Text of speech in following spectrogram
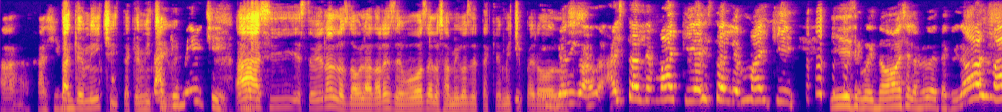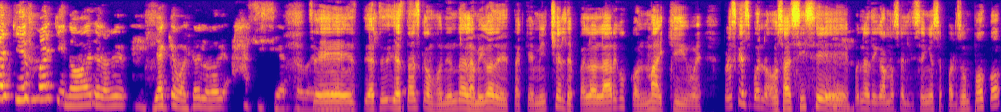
Hachimi, Takemichi, Takemichi. Ah, sí, estuvieron los dobladores de voz de los amigos de Takemichi, pero. yo digo, ah, ahí está el de Mikey, ahí está el de Mikey. Y dice, güey, no, es el amigo de Takemichi. No, es Mikey, es Mikey, no, es el amigo. Ya que volteé y lo veo, ah, sí, cierto, güey. Sí, ya, ya estás confundiendo al amigo de Takemichi, el de pelo largo, con Mikey, güey. Pero es que es bueno, o sea, sí se, bueno, digamos, el diseño se parece un poco,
